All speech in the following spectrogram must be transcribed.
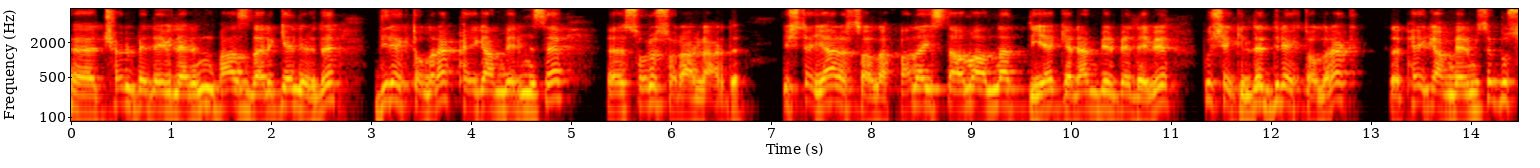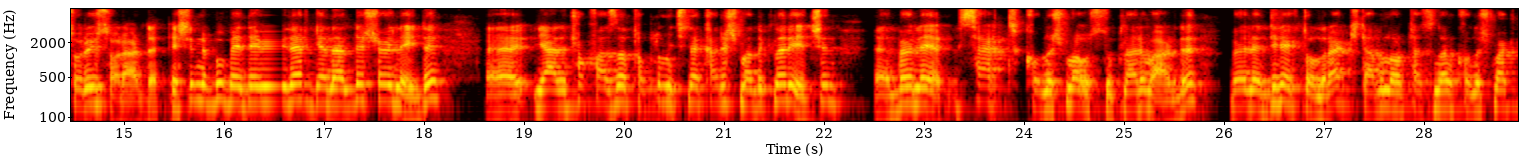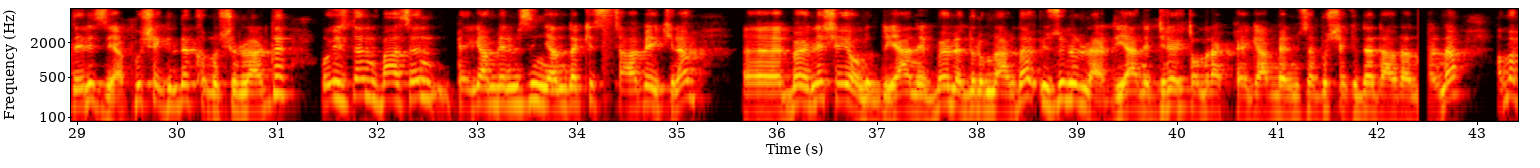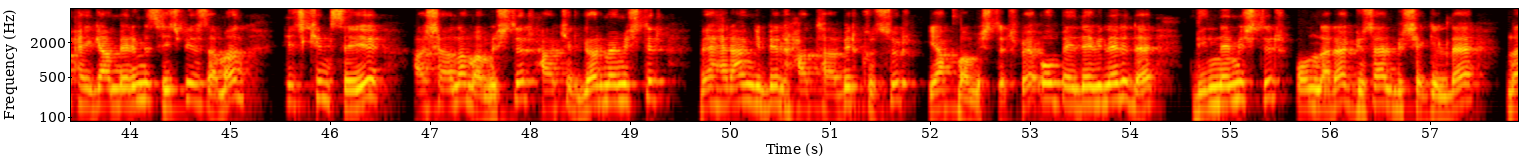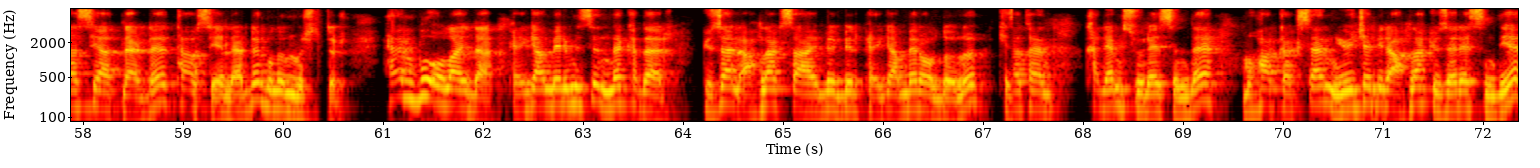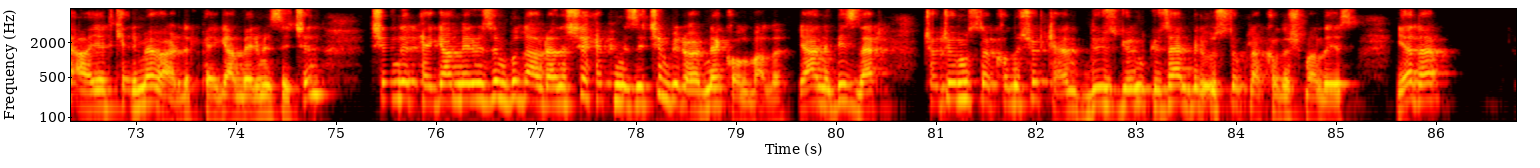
e, çöl bedevilerinin bazıları gelirdi direkt olarak peygamberimize e, soru sorarlardı. İşte ya Resulallah bana İslam'ı anlat diye gelen bir bedevi bu şekilde direkt olarak e, peygamberimize bu soruyu sorardı. E şimdi bu bedeviler genelde şöyleydi. E, yani çok fazla toplum içine karışmadıkları için e, böyle sert konuşma üslupları vardı. Böyle direkt olarak kitabın ortasından konuşmak deriz ya bu şekilde konuşurlardı. O yüzden bazen peygamberimizin yanındaki sahabe-i kiram böyle şey olurdu. Yani böyle durumlarda üzülürlerdi. Yani direkt olarak peygamberimize bu şekilde davranlarına ama peygamberimiz hiçbir zaman hiç kimseyi aşağılamamıştır, hakir görmemiştir ve herhangi bir hata, bir kusur yapmamıştır. Ve o bedevileri de dinlemiştir. Onlara güzel bir şekilde nasihatlerde, tavsiyelerde bulunmuştur. Hem bu olayda peygamberimizin ne kadar güzel ahlak sahibi bir peygamber olduğunu ki zaten Kalem suresinde muhakkak sen yüce bir ahlak üzeresin diye ayet-i kerime vardır peygamberimiz için. Şimdi peygamberimizin bu davranışı hepimiz için bir örnek olmalı. Yani bizler çocuğumuzla konuşurken düzgün, güzel bir üslupla konuşmalıyız. Ya da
